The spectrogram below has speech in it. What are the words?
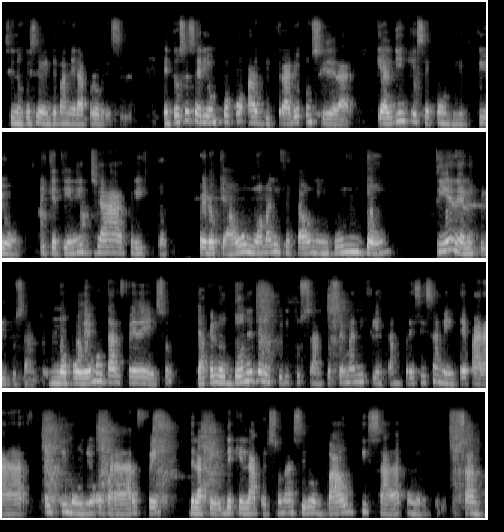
sino que se ven de manera progresiva. Entonces sería un poco arbitrario considerar que alguien que se convirtió y que tiene ya a Cristo, pero que aún no ha manifestado ningún don, tiene el Espíritu Santo. No podemos dar fe de eso ya que los dones del Espíritu Santo se manifiestan precisamente para dar testimonio o para dar fe de, la que, de que la persona ha sido bautizada con el Espíritu Santo.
